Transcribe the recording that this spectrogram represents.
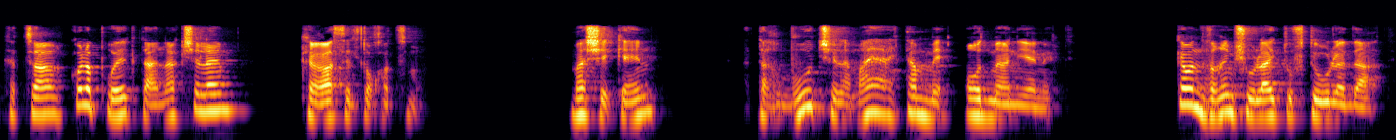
קצר כל הפרויקט הענק שלהם קרס אל תוך עצמו. מה שכן, התרבות של המאיה הייתה מאוד מעניינת. כמה דברים שאולי תופתעו לדעת.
